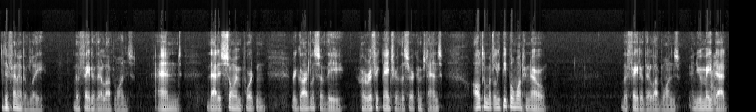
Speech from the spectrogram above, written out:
definitively the fate of their loved ones, and that is so important, regardless of the horrific nature of the circumstance. Ultimately, people want to know the fate of their loved ones, and you made that.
